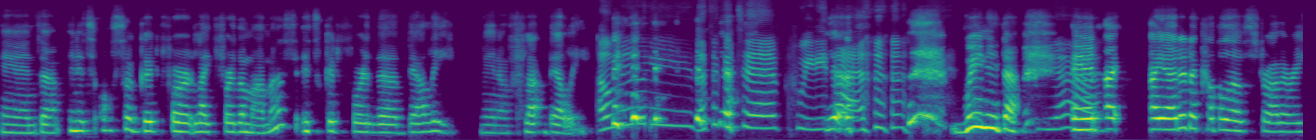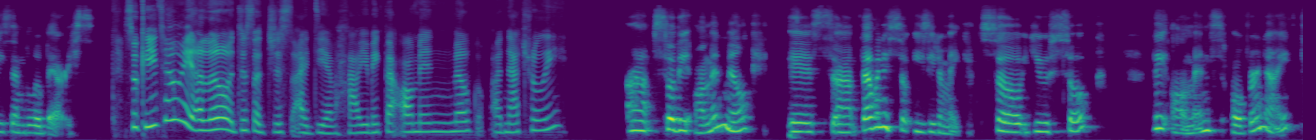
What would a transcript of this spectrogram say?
and um, and it's also good for like for the mamas. It's good for the belly, you know, flat belly. Oh, really? That's a Yeah. good tip. We need Yes, that. we need that. Yeah. And I I added a couple of strawberries and blueberries. So can you tell me a little, just a just idea of how you make that almond milk uh, naturally? Uh, so the almond milk is uh, that one is so easy to make. So you soak the almonds overnight.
